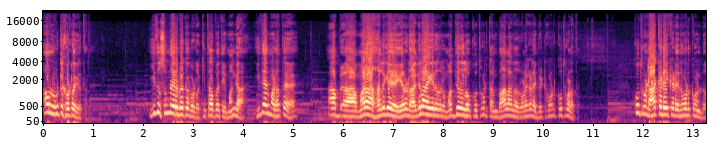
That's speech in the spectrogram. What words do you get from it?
ಅವನು ಊಟಕ್ಕೆ ಹೊಟ್ಟೋಗಿರ್ತಾನೆ ಇದು ಸುಮ್ಮನೆ ಇರಬೇಕೋ ಬೇಡ ಕಿತಾಪತಿ ಮಂಗ. ಇದೇನು ಮಾಡುತ್ತೆ? ಆ ಮರ ಹಲಗೆ ಎರಡು ಅಗಲ ಆಗಿರೋದ್ರ ಮಧ್ಯದಲ್ಲಿ ಹೋಗಿ ಕೂತ್ಕೊಂಡು ತನ್ನ ಬಾಲನ ಒಳಗಡೆ ಬಿಟ್ಕೊಂಡು ಕೂತ್ಕೊಳ್ಳುತ್ತೆ. ಕೂತ್ಕೊಂಡು ಆ ಕಡೆ ಈ ಕಡೆ ನೋಡಿಕೊಂಡು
